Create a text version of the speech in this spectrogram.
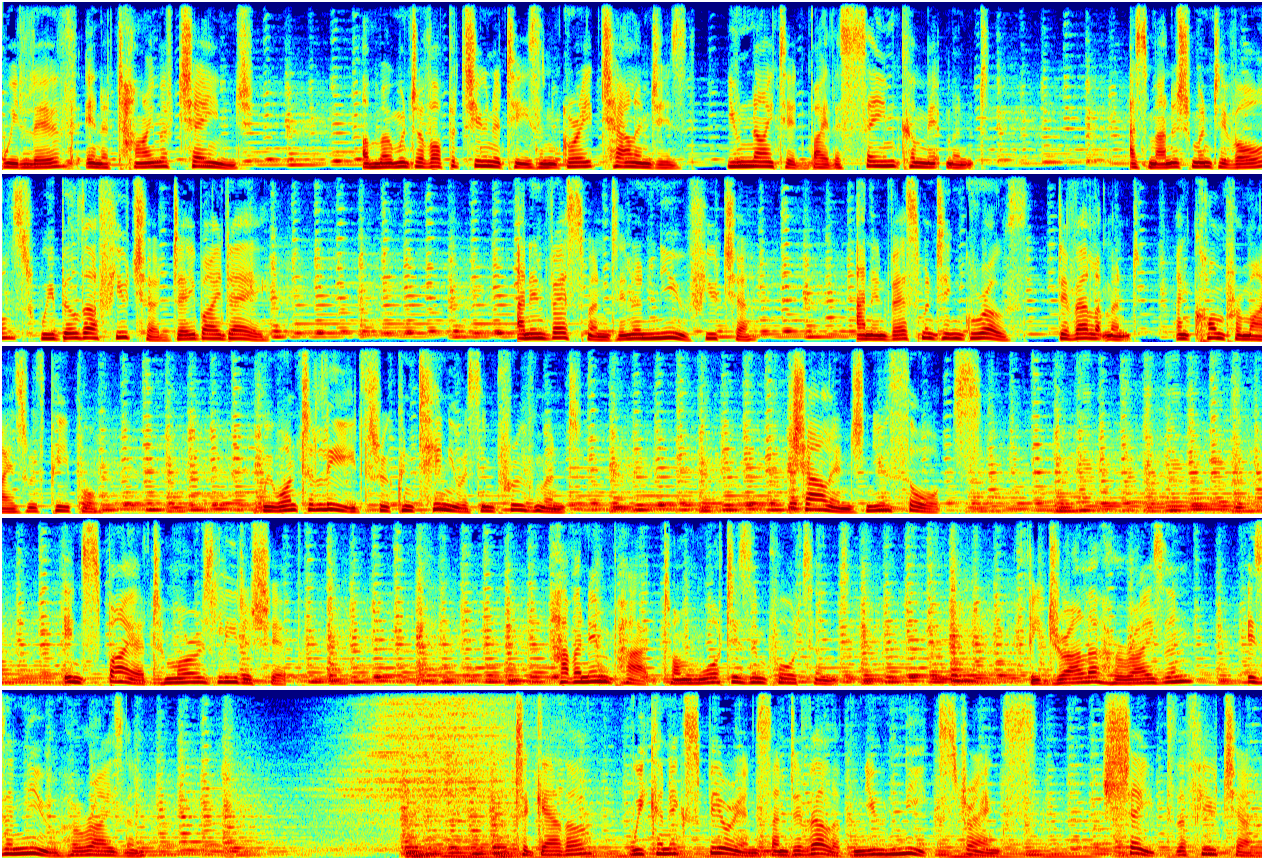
We live in a time of change, a moment of opportunities and great challenges, united by the same commitment. As management evolves, we build our future day by day. An investment in a new future. An investment in growth, development, and compromise with people. We want to lead through continuous improvement. Challenge new thoughts. Inspire tomorrow's leadership. Have an impact on what is important. Vidrala Horizon is a new horizon. Together, we can experience and develop unique strengths, shape the future.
